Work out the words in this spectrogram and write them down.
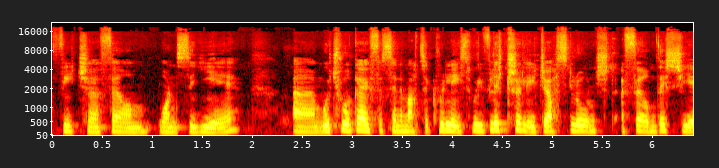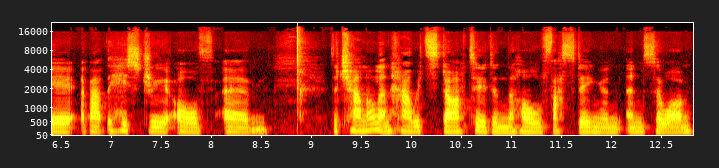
feature film once a year. Um, which will go for cinematic release. We've literally just launched a film this year about the history of um, the channel and how it started and the whole fasting and, and so on,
